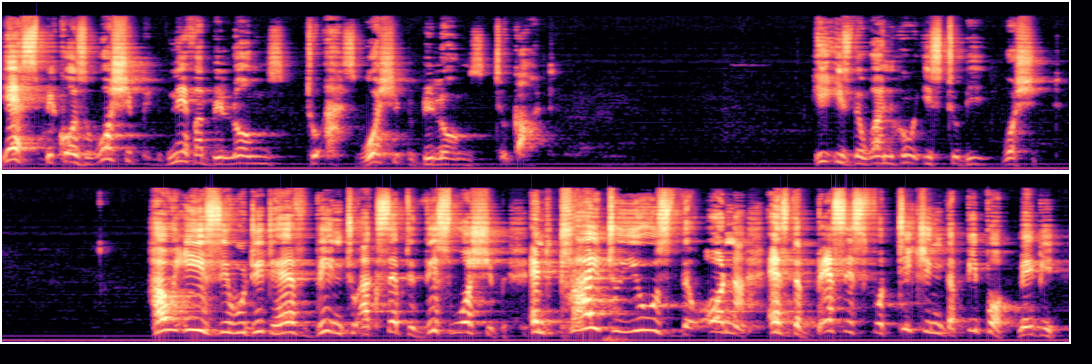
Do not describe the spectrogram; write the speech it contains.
Yes, because worship never belongs to us. Worship belongs to God. He is the one who is to be worshipped. How easy would it have been to accept this worship and try to use the honor as the basis for teaching the people, maybe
